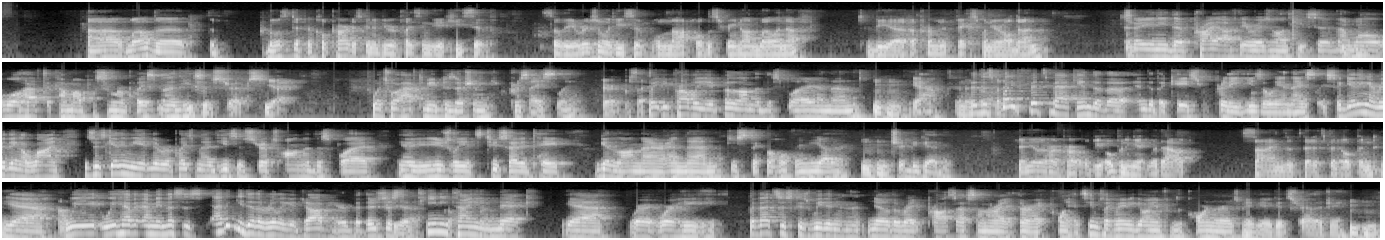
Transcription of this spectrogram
Uh, well, the the most difficult part is going to be replacing the adhesive. So the original adhesive will not hold the screen on well enough to be a, a permanent fix when you're all done. So you need to pry off the original adhesive, and Mhm. we'll we'll have to come up with some replacement adhesive strips, Yeah, which will have to be positioned precisely. very precise. But you probably you'd put it on the display, and then hmm yeah, And then the display fits back into the into the case pretty easily and nicely. So getting everything aligned is just getting the the replacement adhesive strips on the display. You know, usually it's two sided tape. You get it on there, and then just stick the whole thing together. hmm Should be good. And the other hard part will be opening it without signs that, that it's been opened. Yeah, Uh, we we have. I mean, this is. I think you did a really good job here, but there's just Yeah, a teeny tiny nick. Yeah, where where he. he but that's just because we didn't know the right process on the right the right point. It seems like maybe going in from the corner is maybe a good strategy. hmm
